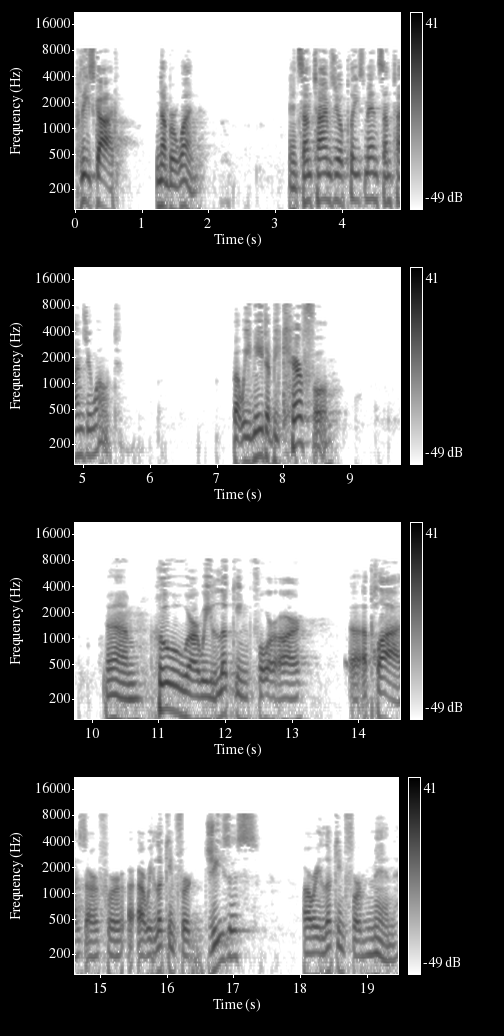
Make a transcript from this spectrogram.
please God, number one. And sometimes you'll please men, sometimes you won't. But we need to be careful. Um, who are we looking for our uh, applause? Or for are we looking for Jesus? Are we looking for men?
